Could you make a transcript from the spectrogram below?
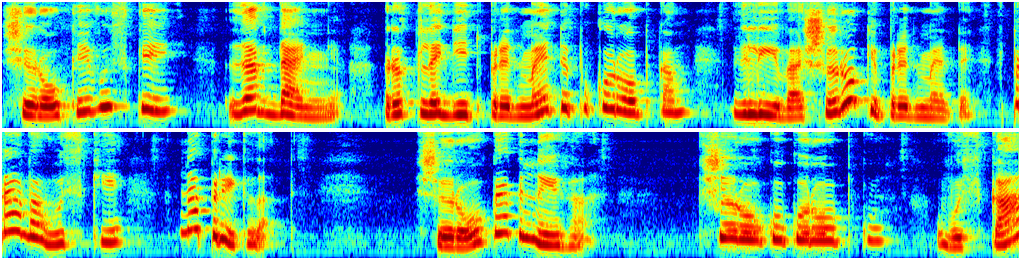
широкий вузький. Завдання розкладіть предмети по коробкам. Зліва широкі предмети, справа вузькі. Наприклад, широка книга в широку коробку, вузька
